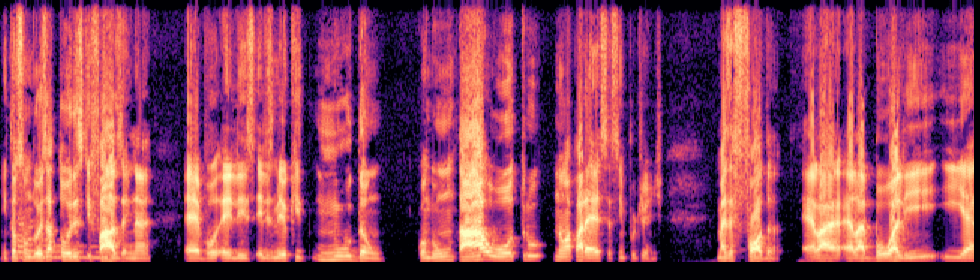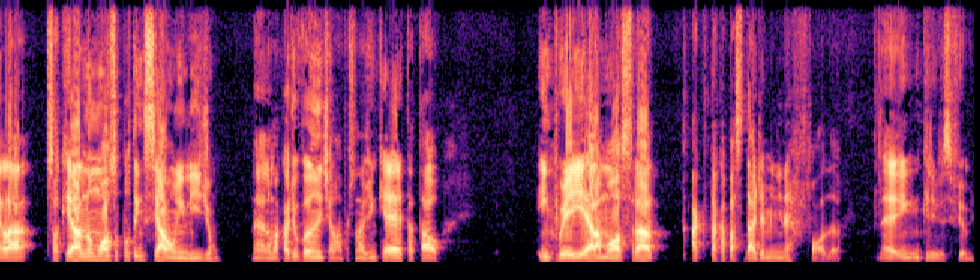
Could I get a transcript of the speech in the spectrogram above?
Então são dois atores que fazem, né? É, eles, eles meio que mudam quando um tá, o outro não aparece, assim por diante. Mas é foda. Ela, ela é boa ali e ela. Só que ela não mostra o potencial em Legion. Né? Ela é uma coadjuvante, ela é uma personagem quieta tal. Em Prey, ela mostra a, capacidade, a menina é foda. É incrível esse filme.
